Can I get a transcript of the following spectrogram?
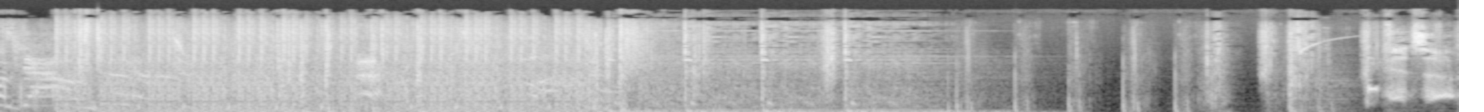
Come down! Heads up.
